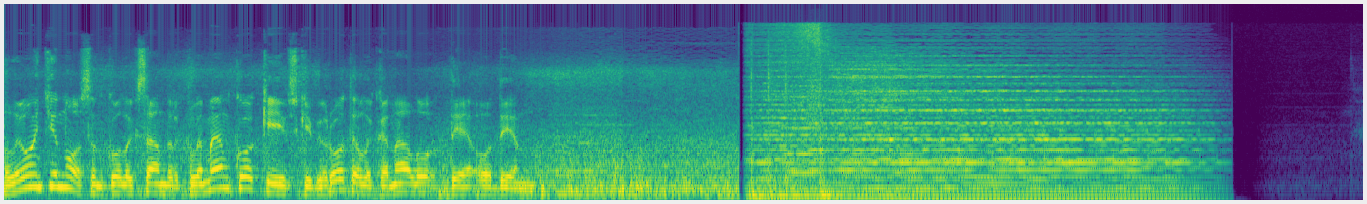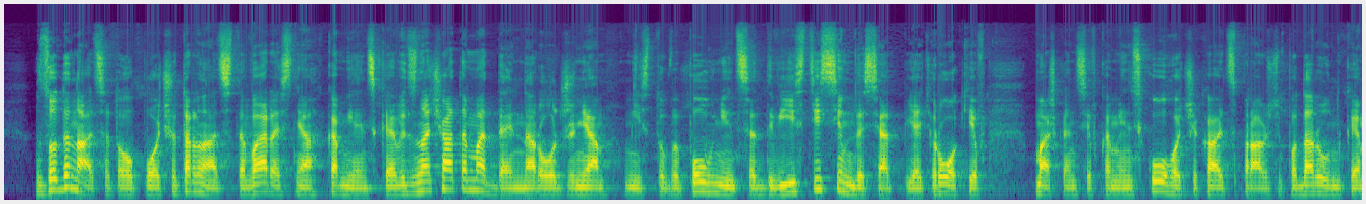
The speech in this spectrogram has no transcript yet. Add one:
Леонтій Носенко, Олександр Клименко, Київське бюро телеканалу Д1. З 11 по 14 вересня Кам'янське відзначатиме день народження. Місто виповнюється 275 років. Мешканців Кам'янського чекають справжні подарунки.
